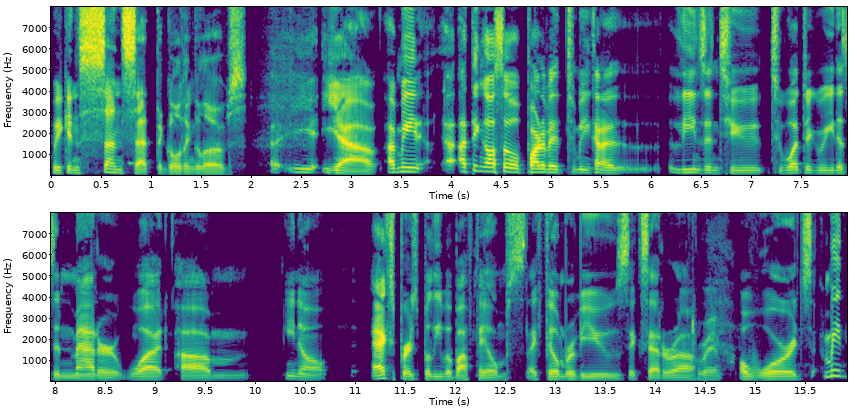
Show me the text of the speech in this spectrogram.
We can sunset the Golden Globes. Uh, yeah, I mean, I think also part of it to me kind of leans into to what degree does it matter what um, you know experts believe about films, like film reviews, etc. Right. Awards. I mean,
